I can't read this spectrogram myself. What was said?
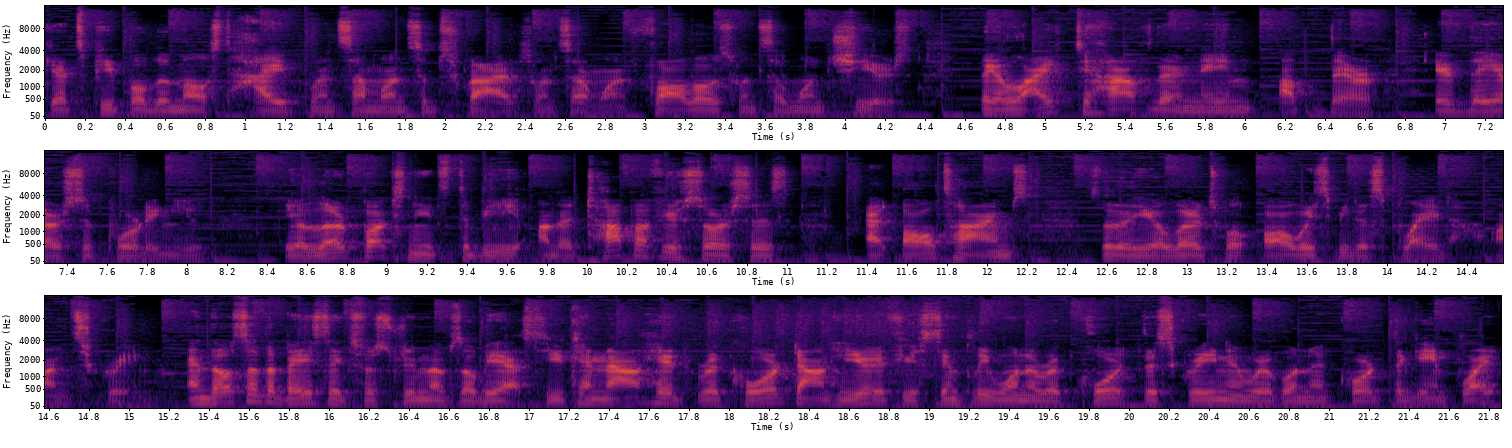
gets people the most hype when someone subscribes, when someone follows, when someone cheers. They like to have their name up there if they are supporting you. The alert box needs to be on the top of your sources at all times so that the alerts will always be displayed on screen. And those are the basics for Streamlabs OBS. You can now hit record down here if you simply want to record the screen and we're going to record the gameplay.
